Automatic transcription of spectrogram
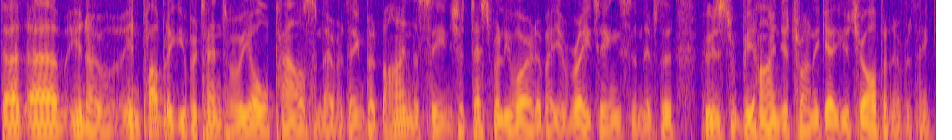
That, um, you know, in public you pretend to be all pals and everything, but behind the scenes you're desperately worried about your ratings and if the, who's behind you trying to get your job and everything.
